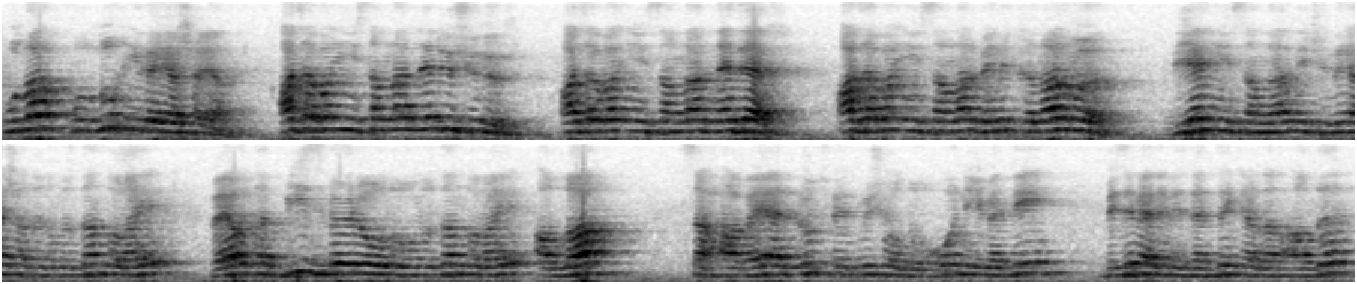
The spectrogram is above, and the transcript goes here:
kula kulluk ile yaşayan, acaba insanlar ne düşünür? Acaba insanlar ne der? Acaba insanlar beni kınar mı? diyen insanların içinde yaşadığımızdan dolayı veyahut da biz böyle olduğumuzdan dolayı Allah sahabeye lütfetmiş olduğu o nimeti bizim elimizden tekrardan aldı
